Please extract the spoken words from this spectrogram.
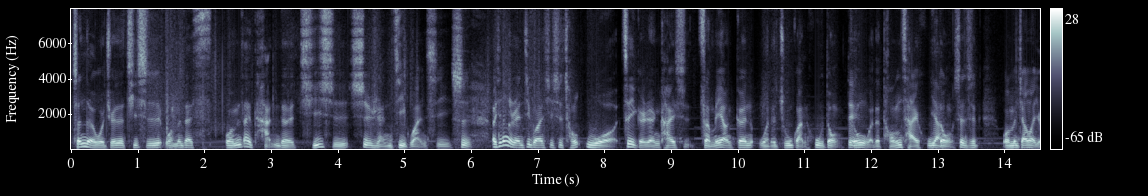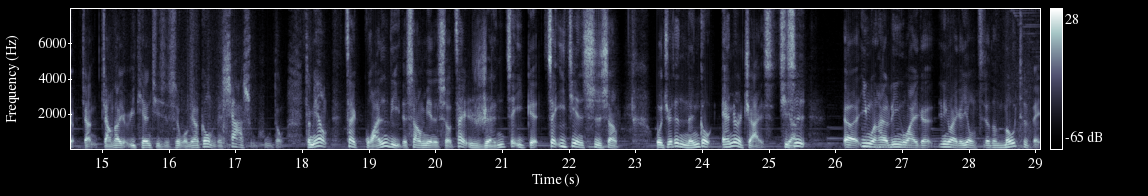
真的，我觉得其实我们在我们在谈的其实是人际关系，是，而且那个人际关系是从我这个人开始，怎么样跟我的主管互动，对跟我的同才互动，甚至。我们讲到有讲讲到有一天，其实是我们要跟我们的下属互动，怎么样在管理的上面的时候，在人这一个这一件事上，我觉得能够 energize，其实呃，英文还有另外一个另外一个用词叫做 motivate，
